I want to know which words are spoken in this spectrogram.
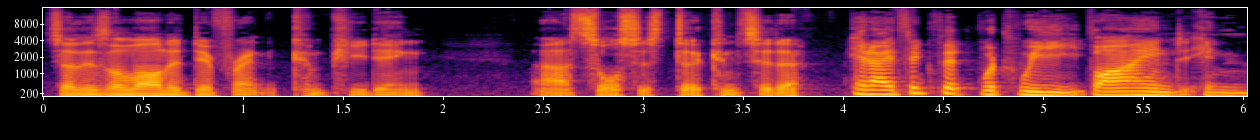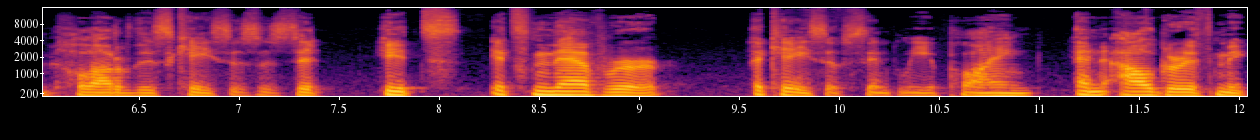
So there's a lot of different competing uh, sources to consider. And I think that what we find in a lot of these cases is that it's it's never a case of simply applying an algorithmic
